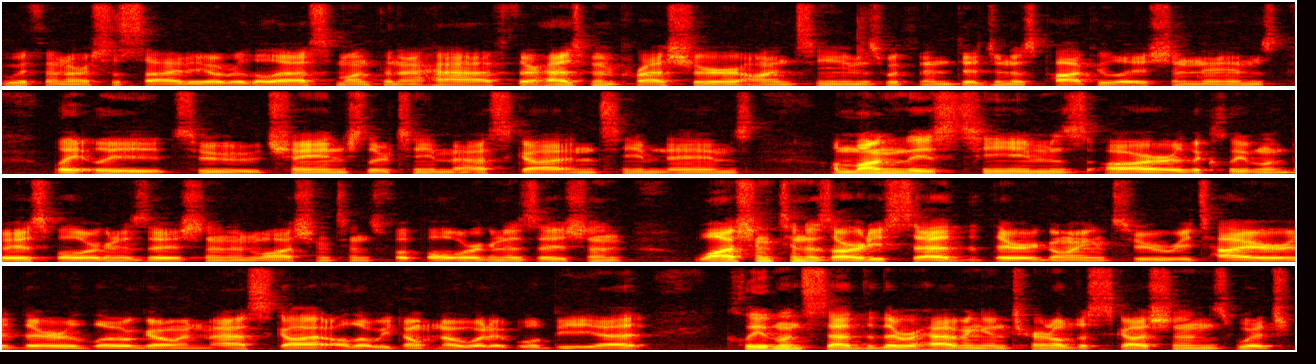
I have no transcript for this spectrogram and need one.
within our society over the last month and a half. There has been pressure on teams with indigenous population names lately to change their team mascot and team names. Among these teams are the Cleveland Baseball Organization and Washington's football organization. Washington has already said that they're going to retire their logo and mascot, although we don't know what it will be yet. Cleveland said that they were having internal discussions, which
